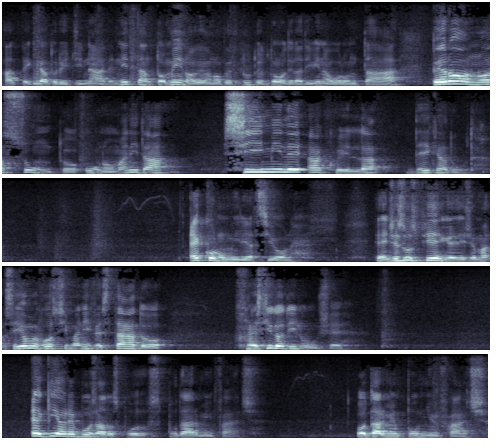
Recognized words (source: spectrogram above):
al peccato originale, né tantomeno avevano perduto il dono della divina volontà, però hanno assunto una umanità simile a quella decaduta. Ecco l'umiliazione. E Gesù spiega, dice, ma se io mi fossi manifestato vestito di luce, e chi avrebbe osato sputarmi in faccia? O darmi un pugno in faccia?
